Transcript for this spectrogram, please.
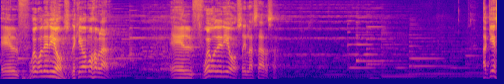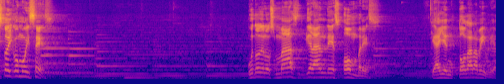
El fuego de Dios. ¿De qué vamos a hablar? El fuego de Dios en la zarza. Aquí estoy con Moisés. Uno de los más grandes hombres que hay en toda la Biblia.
